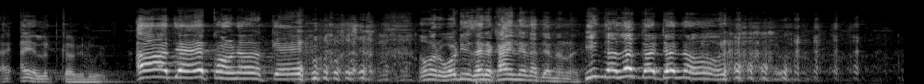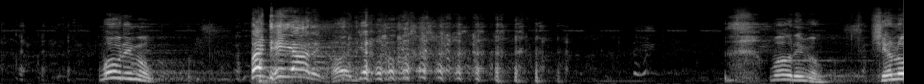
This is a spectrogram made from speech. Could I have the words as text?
અહીંયા લટકાવેલું હોય. કોણ કે? અમારો ઓડિયો સારે કાંઈ લેના દેના ના પિંગલ ગઢનો. બહુ રીમો. પઠિયાર. બહુ રીમો. શેલો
